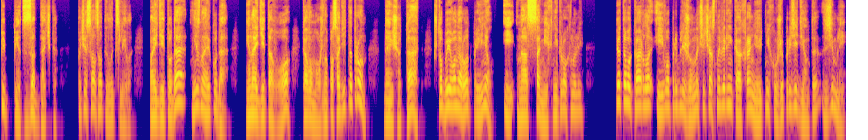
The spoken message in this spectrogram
Пипец, задачка, — почесал затылок слива. Пойди туда, не знаю куда и найди того, кого можно посадить на трон, да еще так, чтобы его народ принял и нас самих не грохнули. Этого Карла и его приближенных сейчас наверняка охраняют не хуже президента с земли.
